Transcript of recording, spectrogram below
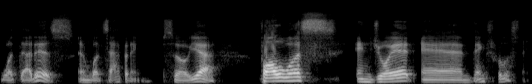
what that is and what's happening. So, yeah, follow us, enjoy it, and thanks for listening.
